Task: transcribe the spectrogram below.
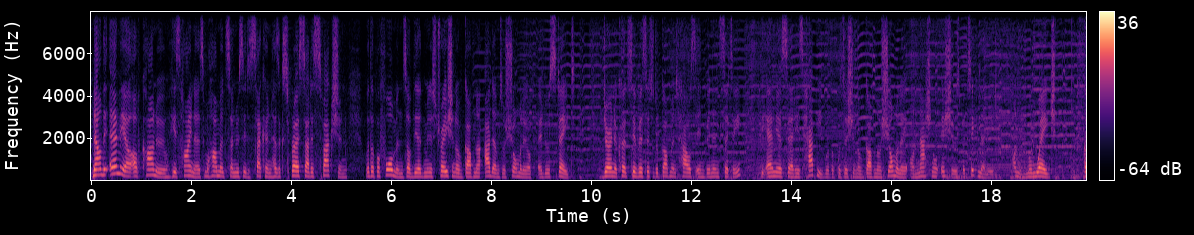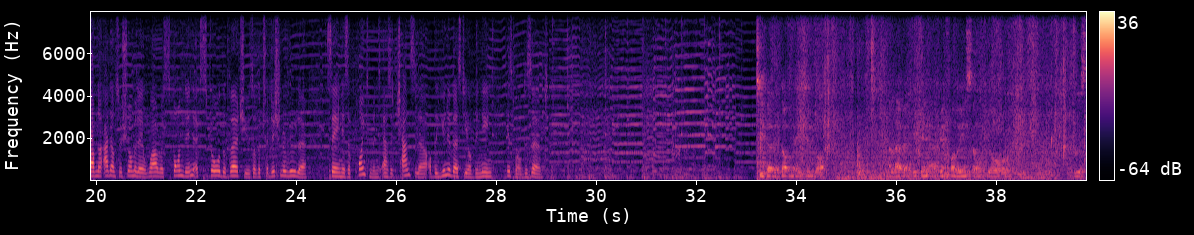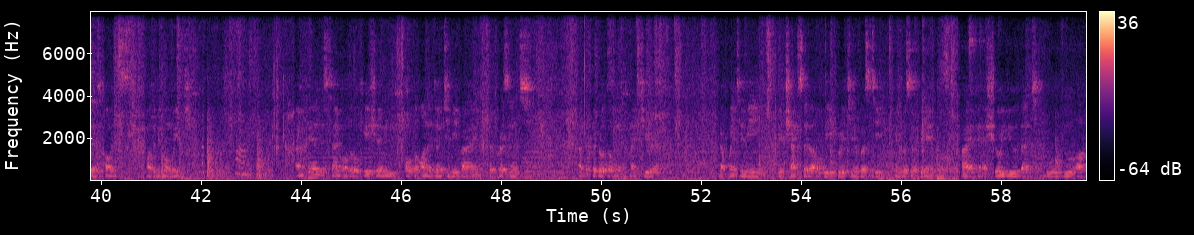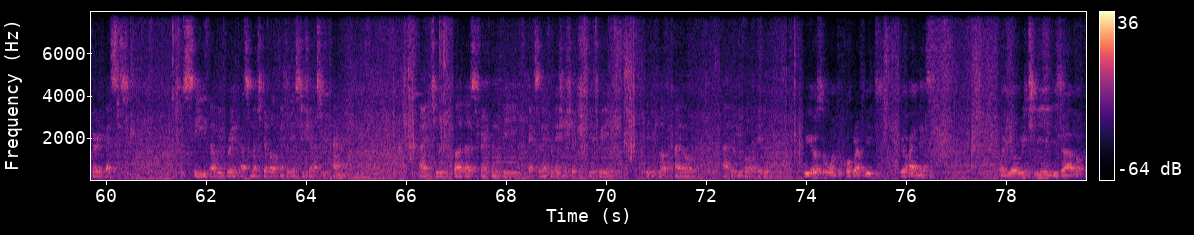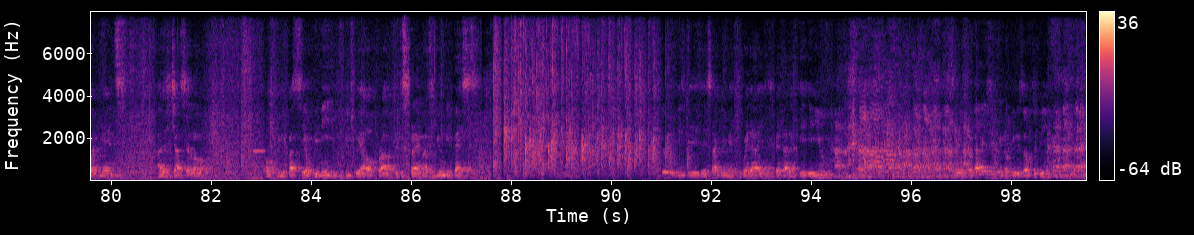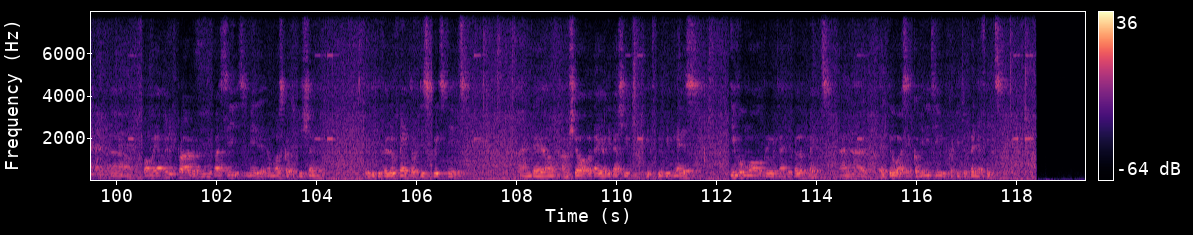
Now, the Emir of Kano, His Highness Mohammed Sanusi II, has expressed satisfaction with the performance of the administration of Governor Adams Oshiomhole of Edo State. During a courtesy visit to the government house in Benin City, the Emir said he's happy with the position of Governor Oshiomhole on national issues, particularly on minimum wage. Governor Adams Oshiomhole, while responding, extolled the virtues of the traditional ruler, saying his appointment as the Chancellor of the University of Benin is well-deserved. See that the governor is doing well. I love everything. I've been following some of your recent comments on the minimum wage. I'm here this time on the occasion of the honor done to me by the President and the federal government of Nigeria in appointing me the Chancellor of the great university, University of Benin. I can assure you that we will do our very best to see that we bring as much development to the institution as we can and to further strengthen the excellent relationship between the people of Kano and the people of Edo. We also want to congratulate Your Highness on your richly deserved appointment as the Chancellor of University of Benin, which we are all proud to describe as UniBest. These there's argument whether it is better than AAU. so for that issue will not be resolved today. Uh, but we are very proud of the university. It's made enormous contribution to the development of this great state. And uh, I'm sure under your leadership it will witness even more growth and development. And uh, Edo as a community we continue to benefit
